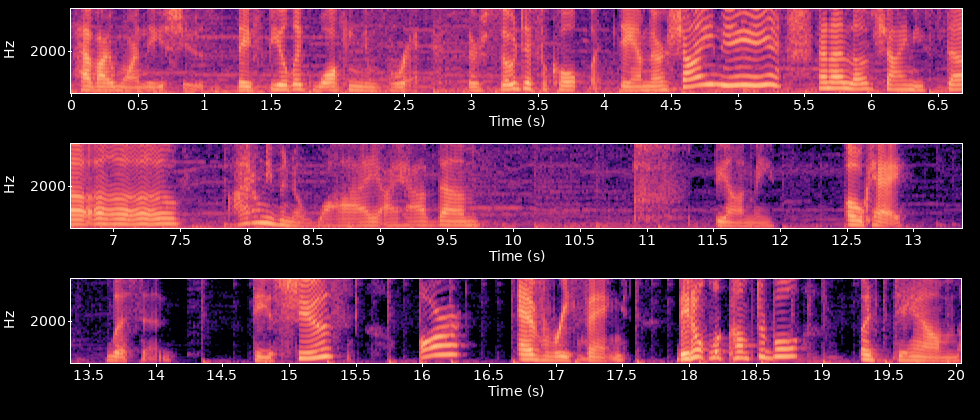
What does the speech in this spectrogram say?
have I worn these shoes. They feel like walking in brick. They're so difficult, but damn, they're shiny. And I love shiny stuff. I don't even know why I have them. Pff, Beyond me. Okay, listen. These shoes are everything. They don't look comfortable, but damn,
